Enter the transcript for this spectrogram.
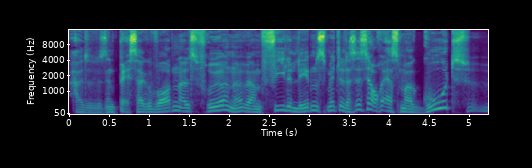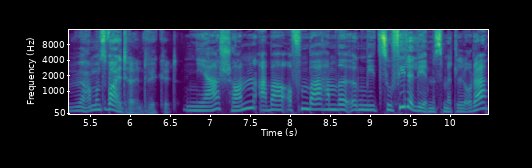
Also wir sind besser geworden als früher. Ne? Wir haben viele Lebensmittel. Das ist ja auch erstmal gut. Wir haben uns weiterentwickelt. Ja, schon. Aber offenbar haben wir irgendwie zu viele Lebensmittel, oder?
